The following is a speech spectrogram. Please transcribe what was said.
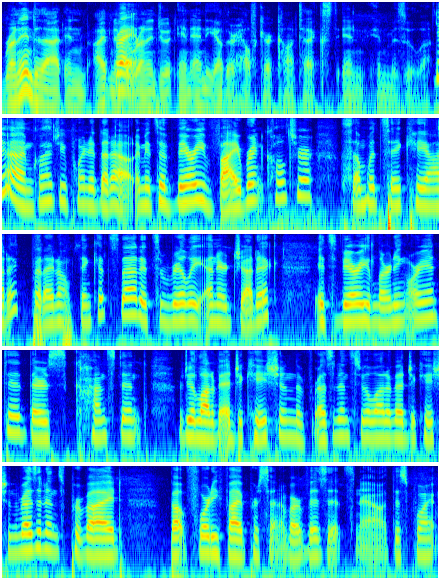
run into that, and I've never Right. run into it in any other healthcare context in in Missoula. Yeah, I'm glad you pointed that out. I mean, it's a very vibrant culture. Some would say chaotic, but I don't think it's that. It's really energetic. It's very learning oriented. There's constant, we do a lot of education. The residents do a lot of education. The residents provide about 45% of our visits now at this point.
